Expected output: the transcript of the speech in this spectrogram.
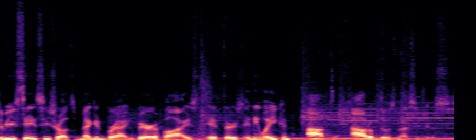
WCNC Charlotte's Megan Bragg verifies if there's any way you can opt out of those messages.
